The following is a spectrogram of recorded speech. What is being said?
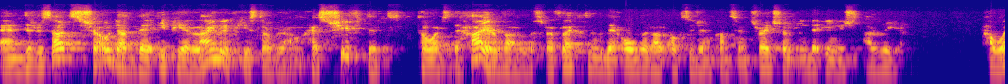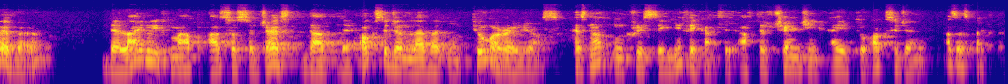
And the results show that the EPR line width histogram has shifted towards the higher values, reflecting the overall oxygen concentration in the imaged area. However, the line width map also suggests that the oxygen level in tumor regions has not increased significantly after changing A to oxygen as expected.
